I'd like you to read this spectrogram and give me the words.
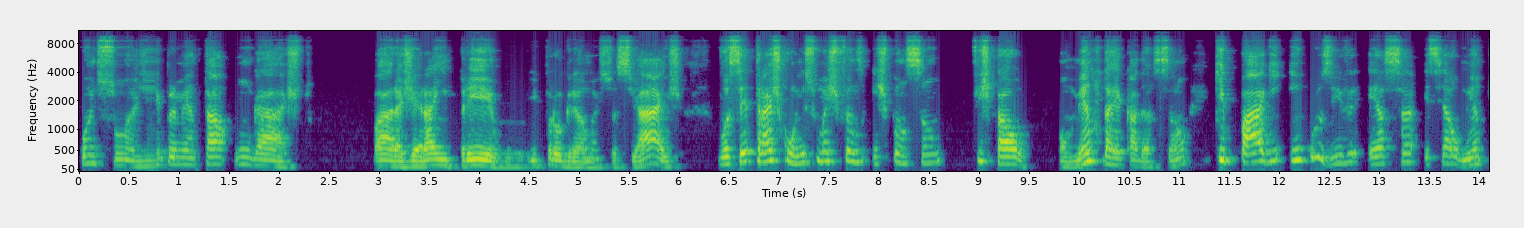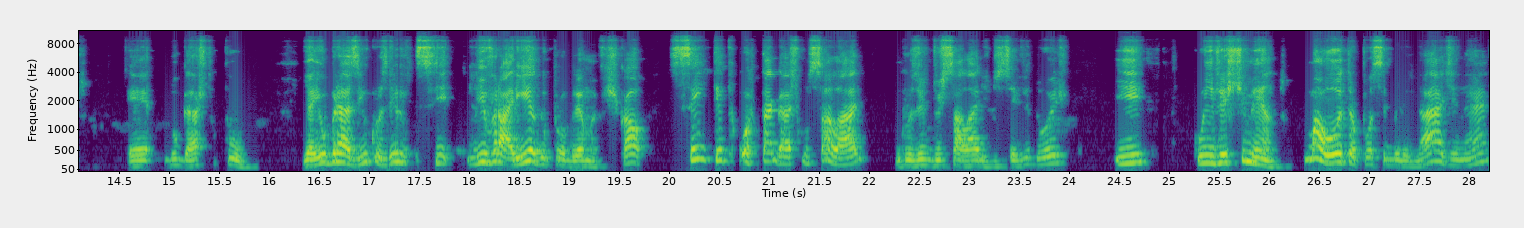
condições de implementar um gasto para gerar emprego e programas sociais, você traz com isso uma expansão fiscal, aumento da arrecadação, que pague, inclusive, essa, esse aumento é, do gasto público. E aí o Brasil, inclusive, se livraria do problema fiscal sem ter que cortar gasto com salário, inclusive dos salários dos servidores, e com investimento. Uma outra possibilidade, né,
